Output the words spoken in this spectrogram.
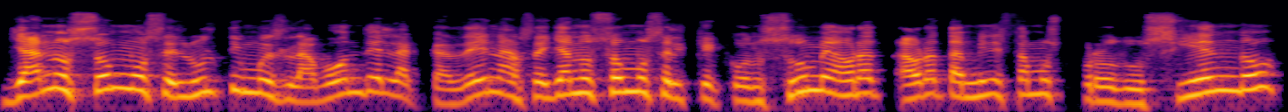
ya no somos el último eslabón de la cadena, o sea, ya no somos el que consume, ahora, ahora también estamos produciendo.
